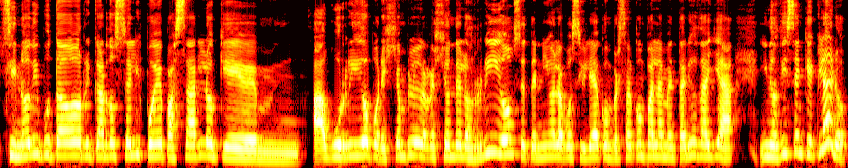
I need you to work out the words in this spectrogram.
Si no, diputado Ricardo Celis, puede pasar lo que mm, ha ocurrido, por ejemplo, en la región de los ríos. He tenido la posibilidad de conversar con parlamentarios de allá y nos dicen que, claro,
